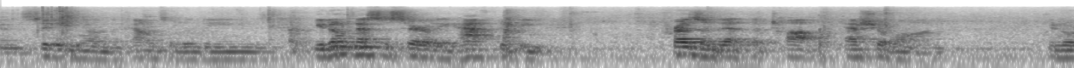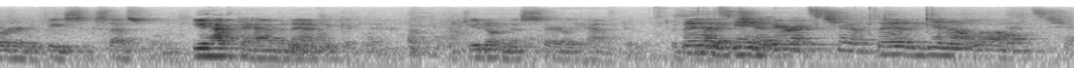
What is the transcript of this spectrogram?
and sitting on the council of deans. You don't necessarily have to be present at the top echelon in order to be successful. You have to have an advocate there, but you don't necessarily have to. to Say that again, true, Gary. that's true. Say it again out loud. That's true.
